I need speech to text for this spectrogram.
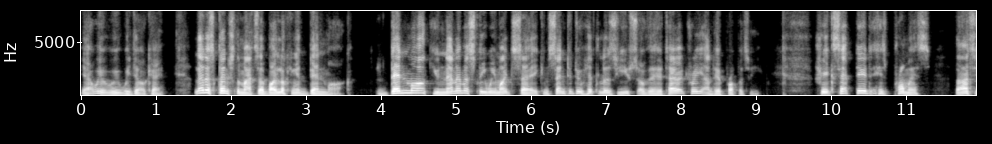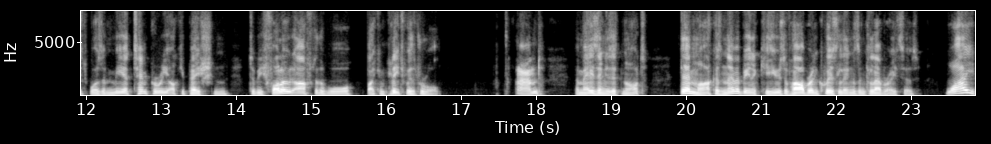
Yeah, we, we, we do. Okay. Let us clinch the matter by looking at Denmark. Denmark unanimously, we might say, consented to Hitler's use of her territory and her property. She accepted his promise that it was a mere temporary occupation to be followed after the war by complete withdrawal. And, amazing is it not, Denmark has never been accused of harbouring quislings and collaborators. Why?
